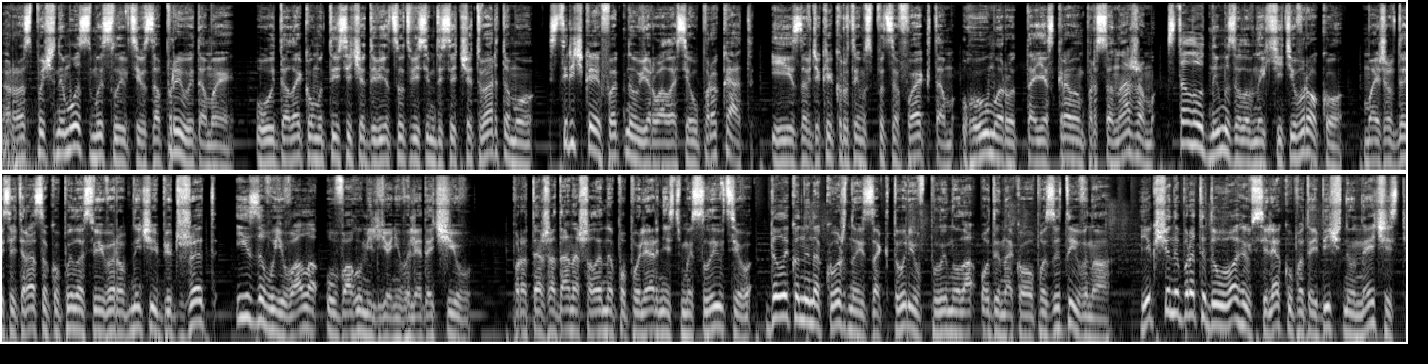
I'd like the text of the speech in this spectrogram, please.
Розпочнемо з мисливців за привидами. У далекому 1984-му стрічка ефектно увірвалася у прокат, і завдяки крутим спецефектам, гумору та яскравим персонажам стала одним із головних хітів року. Майже в 10 разів окупила свій виробничий бюджет і завоювала увагу мільйонів глядачів. Проте жадана шалена популярність мисливців далеко не на кожного із акторів вплинула одинаково позитивно. Якщо не брати до уваги всіляку потойбічну нечисть,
